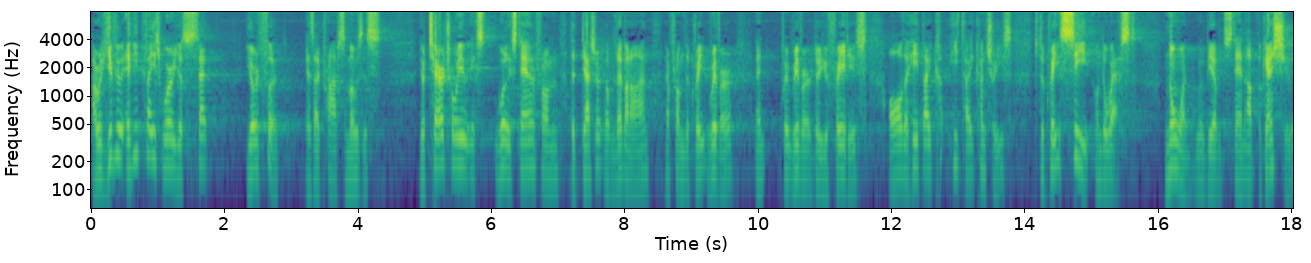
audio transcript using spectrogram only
I will give you every place where you set your foot, as I promised Moses. Your territory will extend from the desert of Lebanon and from the great river and great river, the Euphrates, all the Hittite, Hittite countries, to the great sea on the west. No one will be able to stand up against you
